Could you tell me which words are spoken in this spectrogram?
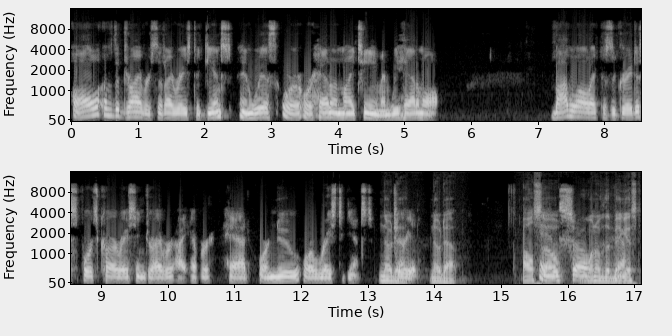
all of the drivers that I raced against and with or, or had on my team, and we had them all, Bob Wollek is the greatest sports car racing driver I ever had or knew or raced against. No period. doubt. No doubt. Also, so, one of the biggest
